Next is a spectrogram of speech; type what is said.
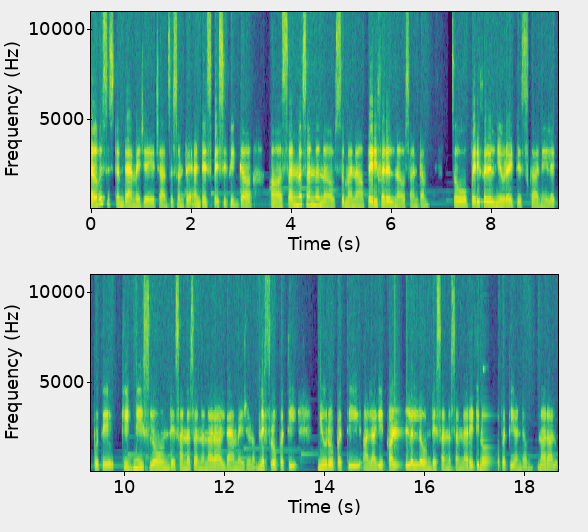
నర్వస్ సిస్టమ్ డ్యామేజ్ అయ్యే ఛాన్సెస్ ఉంటాయి. అంటే స్పెసిఫిక్గా సన్న సన్న నర్వ్స్ మన పెరిఫెరల్ నర్వ్స్ అంటాం. సో పెరిఫెరల్ న్యూరైటిస్ కానీ లేకపోతే కిడ్నీస్లో ఉండే సన్న సన్న నరాలు డ్యామేజ్ అవడం నెఫ్రోపతి న్యూరోపతి అలాగే కళ్ళల్లో ఉండే సన్న సన్న రెటినోపతి అండం నరాలు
